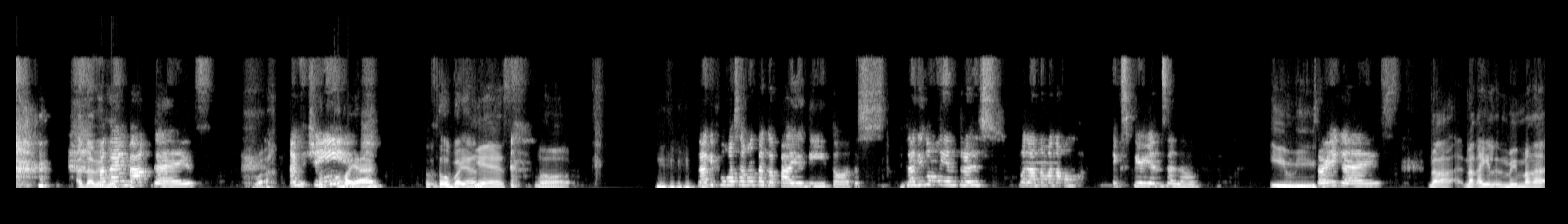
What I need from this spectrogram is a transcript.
Ang dami But mo. I'm back, guys. Wow. I've Totoo ba yan? changed. Totoo ba yan? Yes. Oh. Lagi po kasi akong tagapayo dito. Tapos, lagi kong interest. Wala naman akong experience sa love. Amy. Sorry, guys. Naka, naka, may mga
